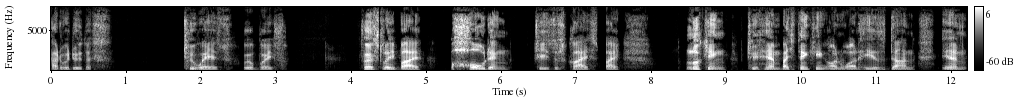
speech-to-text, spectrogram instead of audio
How do we do this? two ways, real brief. Firstly, by beholding Jesus Christ, by looking to Him, by thinking on what He has done in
